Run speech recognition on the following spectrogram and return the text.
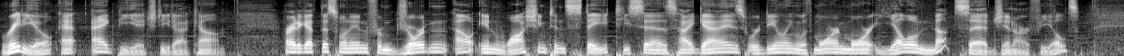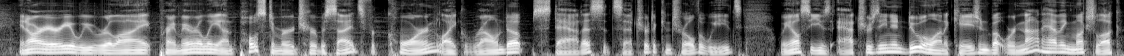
radio at agphd.com. All right, I got this one in from Jordan out in Washington State. He says, Hi guys, we're dealing with more and more yellow nutsedge in our fields. In our area, we rely primarily on post emerge herbicides for corn like Roundup, Status, etc. to control the weeds. We also use atrazine and dual on occasion, but we're not having much luck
